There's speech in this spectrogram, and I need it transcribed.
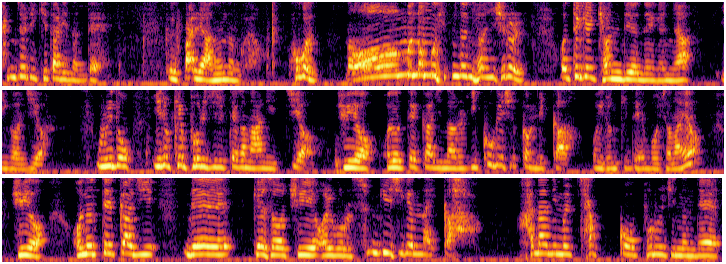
간절히 기다리는데 그 빨리 안 오는 거야. 혹은 너무너무 힘든 현실을 어떻게 견뎌내겠냐 이거지요. 우리도 이렇게 부르질 때가 많이 있지요. 주여, 어느 때까지 나를 잊고 계실 겁니까? 뭐 이런 기도해 보잖아요. 주여, 어느 때까지 내께서 주의 얼굴을 숨기시겠나이까? 하나님을 찾고 부르짖는데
